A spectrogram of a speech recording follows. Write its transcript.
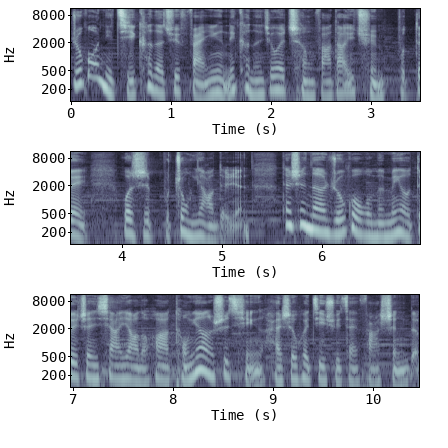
如果你即刻的去反应，你可能就会惩罚到一群不对或者是不重要的人。但是呢，如果我们没有对症下药的话，同样的事情还是会继续再发生的。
